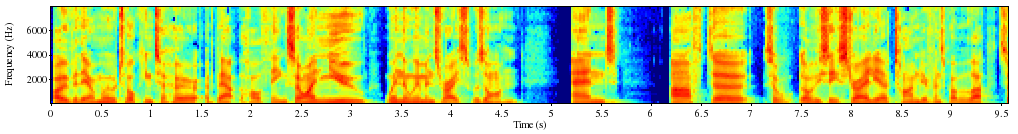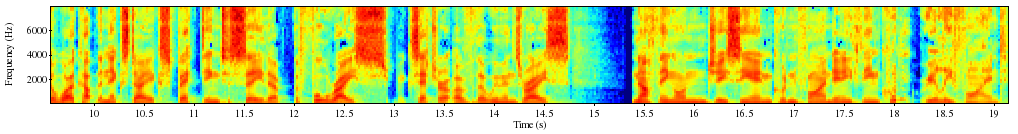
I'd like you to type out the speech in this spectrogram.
over there, and we were talking to her about the whole thing. So I knew when the women's race was on, and after so obviously Australia time difference, blah blah blah. So woke up the next day expecting to see the the full race, etc. of the women's race. Nothing on GCN. Couldn't find anything. Couldn't really find.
